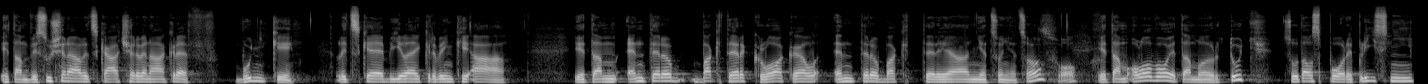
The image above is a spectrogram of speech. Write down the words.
je tam vysušená lidská červená krev, buňky, lidské bílé krvinky A. Je tam Enterobacter cloacal enterobacteria něco něco. Co? Je tam olovo, je tam rtuť, jsou tam spory plísní,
